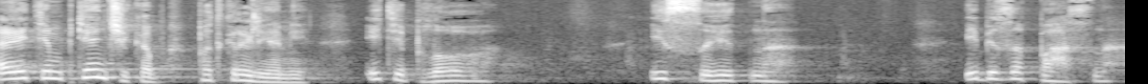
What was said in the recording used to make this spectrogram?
А этим птенчикам под крыльями и тепло, и сытно, и безопасно.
